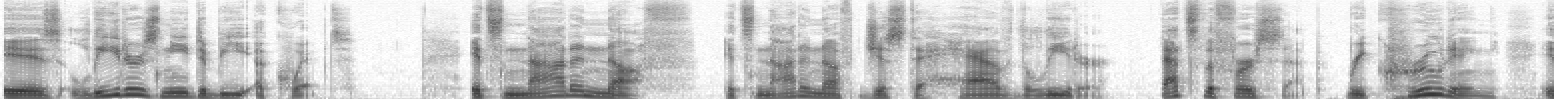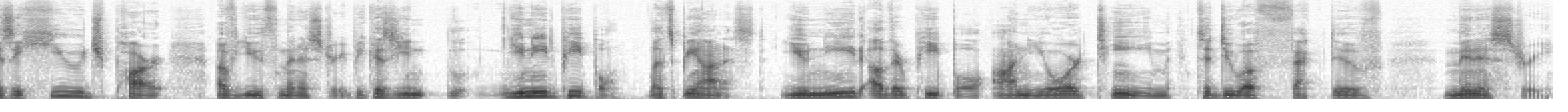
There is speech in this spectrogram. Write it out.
is leaders need to be equipped. It's not enough. It's not enough just to have the leader. That's the first step. Recruiting is a huge part of youth ministry because you you need people. Let's be honest. You need other people on your team to do effective ministry.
